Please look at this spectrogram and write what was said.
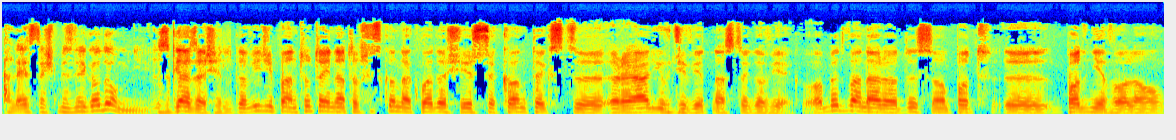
ale jesteśmy z niego dumni. Zgadza się, tylko widzi pan, tutaj na to wszystko nakłada się jeszcze kontekst y, realiów XIX wieku. Obydwa narody są pod, y, pod niewolą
